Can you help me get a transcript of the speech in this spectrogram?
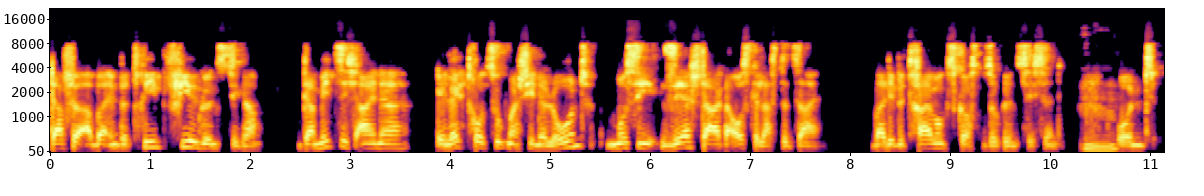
dafür aber im Betrieb viel günstiger. Damit sich eine Elektrozugmaschine lohnt, muss sie sehr stark ausgelastet sein, weil die Betreibungskosten so günstig sind. Mhm. Und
